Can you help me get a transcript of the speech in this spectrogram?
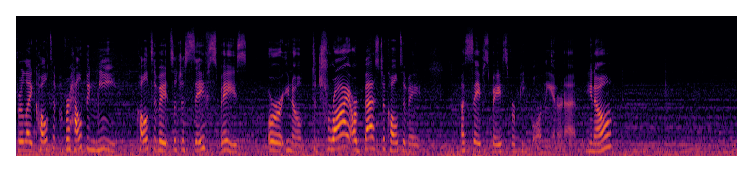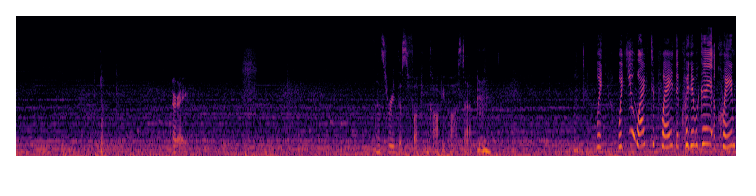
for like culti- for helping me cultivate such a safe space or you know to try our best to cultivate a safe space for people on the internet you know? All right. Let's read this fucking copy pasta Would Would you like to play the critically acclaimed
